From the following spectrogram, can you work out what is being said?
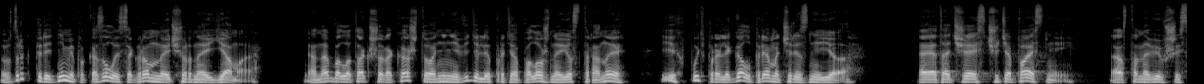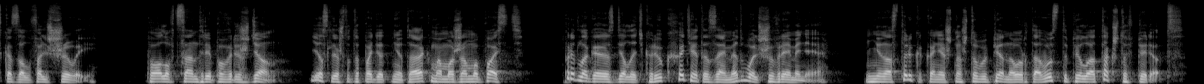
Вдруг перед ними показалась огромная черная яма. Она была так широка, что они не видели противоположной ее стороны, и их путь пролегал прямо через нее. «Эта часть чуть опасней», — остановившись, сказал фальшивый. «Пол в центре поврежден. Если что-то пойдет не так, мы можем упасть. Предлагаю сделать крюк, хотя это займет больше времени». Не настолько, конечно, чтобы пена у рта выступила, так что вперед.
